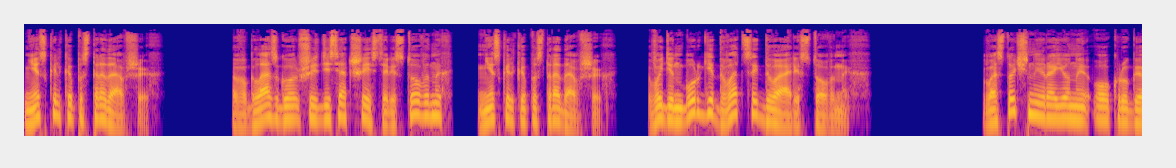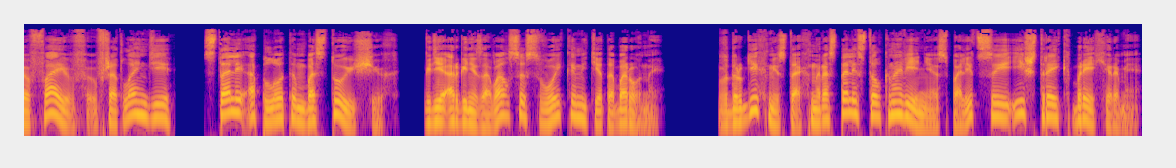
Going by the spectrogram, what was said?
несколько пострадавших. В Глазго 66 арестованных, несколько пострадавших. В Эдинбурге 22 арестованных. Восточные районы округа Файв в Шотландии стали оплотом бастующих, где организовался свой комитет обороны. В других местах нарастали столкновения с полицией и штрейкбрехерами.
